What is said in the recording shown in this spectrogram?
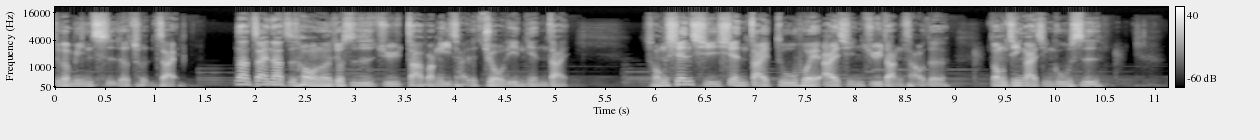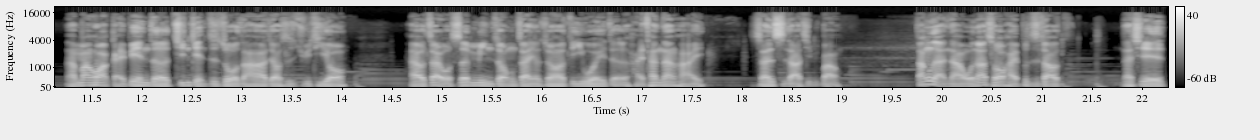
这个名词的存在。那在那之后呢，就是日剧大放异彩的九零年代，从掀起现代都会爱情剧浪潮的《东京爱情故事》，那漫画改编的经典之作《然后教师 GTO》，还有在我生命中占有重要地位的《海滩男孩》、《三十大警报》。当然啦，我那时候还不知道那些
